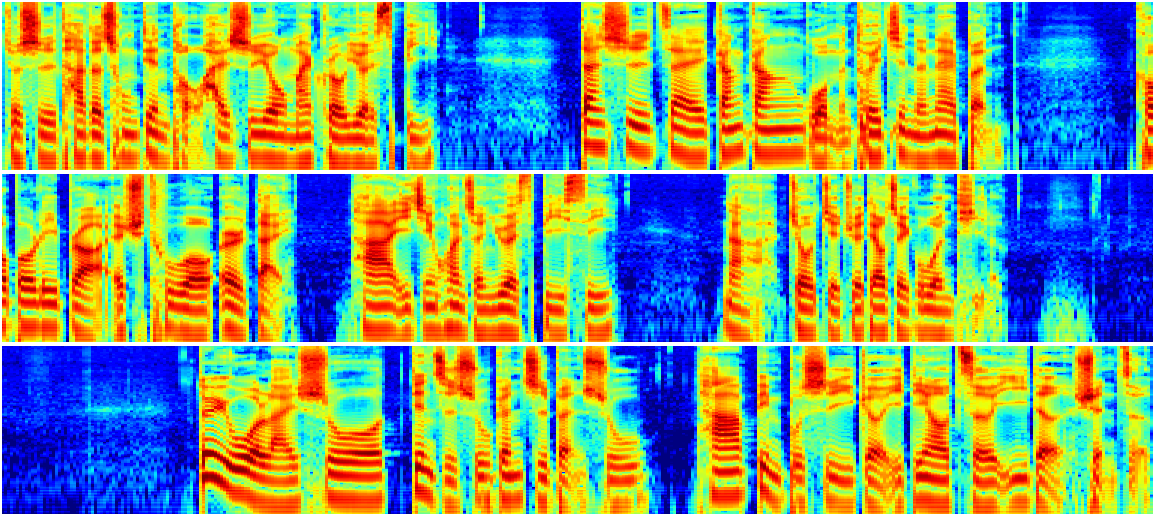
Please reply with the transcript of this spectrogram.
就是它的充电头还是用 Micro USB，但是在刚刚我们推荐的那本 Kobo Libra H2O 二代，它已经换成 USB C，那就解决掉这个问题了。对于我来说，电子书跟纸本书，它并不是一个一定要择一的选择，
